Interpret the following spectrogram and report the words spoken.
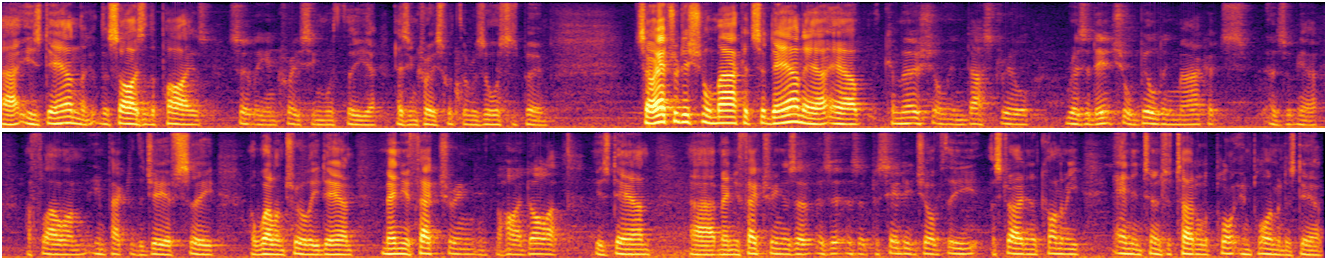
uh, is down. The, the, size of the pie is certainly increasing with the, uh, has increased with the resources boom. So our traditional markets are down, our, our commercial, industrial, residential building markets as you know, a flow-on impact of the GFC are well and truly down. Manufacturing with the high dollar is down uh, manufacturing as a, as, a, as a percentage of the Australian economy and in terms of total employment is down.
